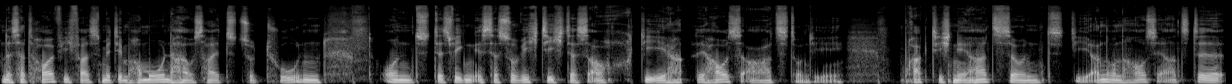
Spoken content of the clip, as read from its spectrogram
Und das hat häufig was mit dem Hormonhaushalt zu tun. Und deswegen ist das so wichtig, dass auch die, Hausarzt und die praktischen Ärzte und die anderen Hausärzte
